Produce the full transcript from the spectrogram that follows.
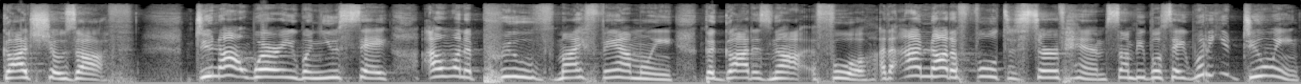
God shows off. Do not worry when you say, I want to prove my family that God is not a fool, that I'm not a fool to serve Him. Some people say, What are you doing?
